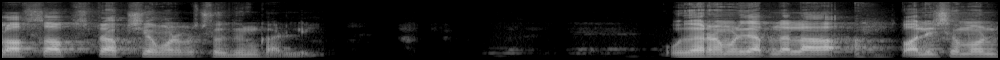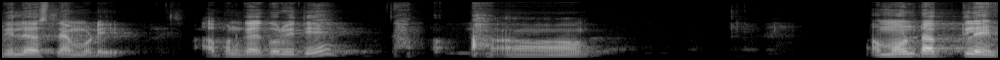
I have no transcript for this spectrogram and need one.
लॉस ऑफ स्टॉकची अमाऊंट शोधून काढली उदाहरणामध्ये आपल्याला पॉलिश अमाऊंट दिली असल्यामुळे आपण काय करू इथे अमाऊंट ऑफ क्लेम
